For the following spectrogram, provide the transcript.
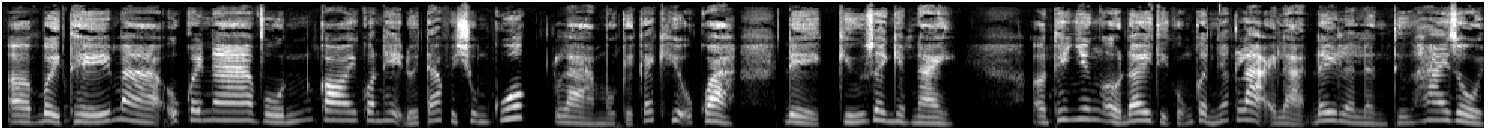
À, bởi thế mà Ukraine vốn coi quan hệ đối tác với Trung Quốc là một cái cách hiệu quả để cứu doanh nghiệp này. À, thế nhưng ở đây thì cũng cần nhắc lại là đây là lần thứ hai rồi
